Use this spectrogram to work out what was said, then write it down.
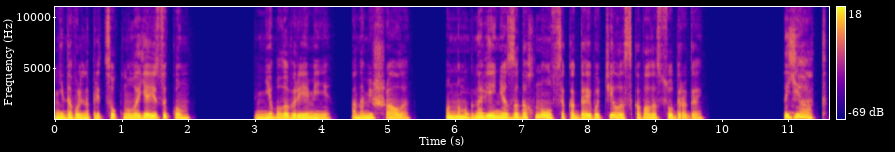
Недовольно прицокнула я языком. Не было времени, она мешала. Он на мгновение задохнулся, когда его тело сковало судорогой. «Яд!»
